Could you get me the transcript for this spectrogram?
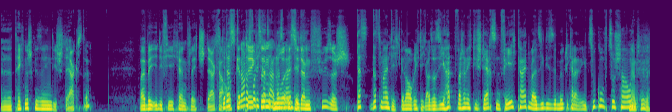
äh, technisch gesehen die stärkste, weil bei ihr die Fähigkeiten vielleicht stärker Ja, das- genau das ausgeprägt wollte ich sind, sagen, das nur ist sie ich. dann physisch Das, das meinte ich, genau richtig. Also sie hat wahrscheinlich die stärksten Fähigkeiten, weil sie diese Möglichkeit hat, in die Zukunft zu schauen. natürlich.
